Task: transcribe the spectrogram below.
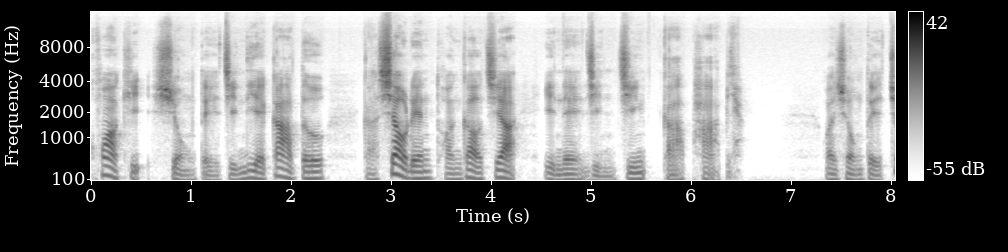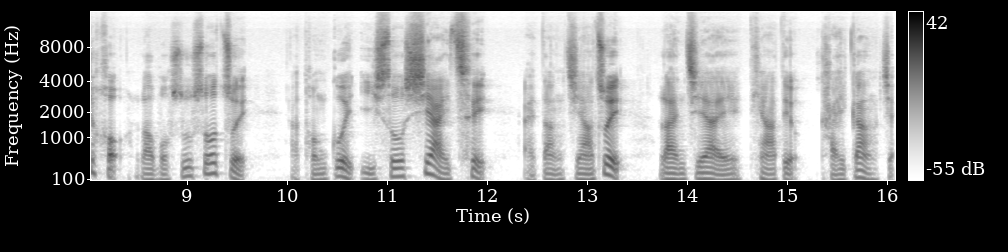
看起上帝真理诶教导，甲少年传教者因诶认真甲拍拼。愿上帝祝福老牧师所做。啊，通过伊所写诶册，来当诚做咱遮会听着开讲食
